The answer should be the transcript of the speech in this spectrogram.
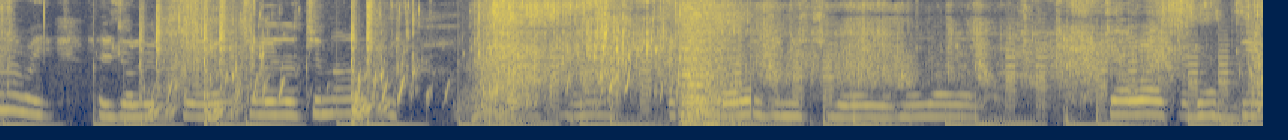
না ভাই এই চলে যাচ্ছে এই চলে যাচ্ছে না এটা বড় জিনিস ছিল ভাই এখানে যাওয়া চলো একটা ডুব দিয়ে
